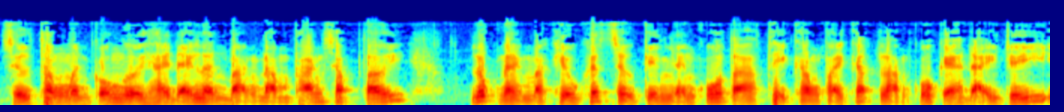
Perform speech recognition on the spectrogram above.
sự thông minh của ngươi hãy để lên bàn đàm phán sắp tới. Lúc này mà khiêu khích sự kiên nhẫn của ta thì không phải cách làm của kẻ đại trí.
